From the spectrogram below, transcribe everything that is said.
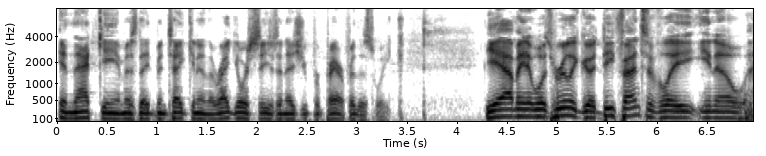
in that game as they'd been taking in the regular season as you prepare for this week? Yeah, I mean, it was really good. Defensively, you know,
